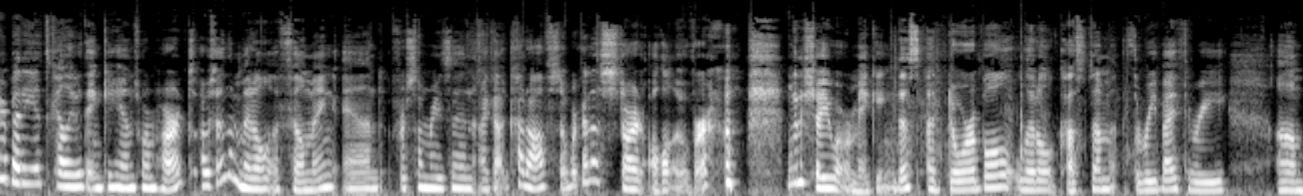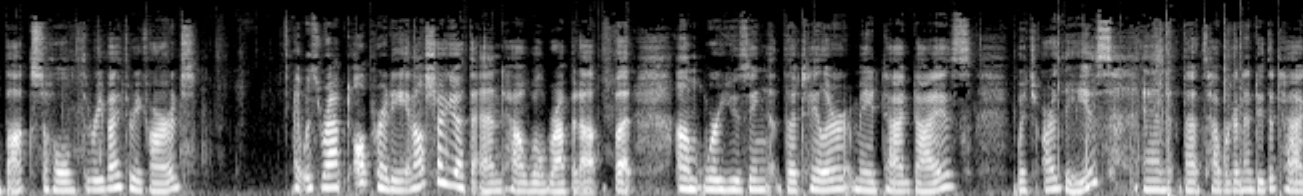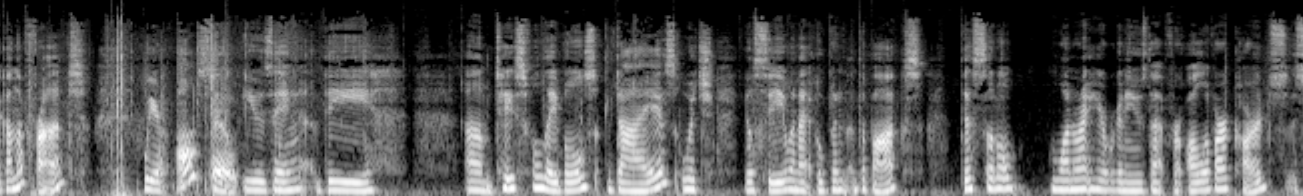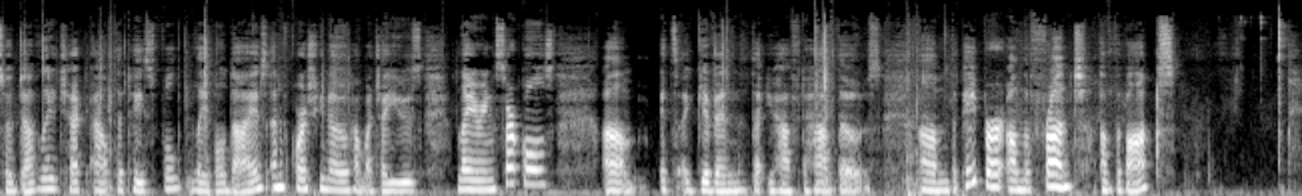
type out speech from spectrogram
everybody, it's Kelly with Inky Hands Warm Hearts. I was in the middle of filming and for some reason I got cut off, so we're going to start all over. I'm going to show you what we're making. This adorable little custom 3x3 um, box to hold 3x3 cards. It was wrapped all pretty, and I'll show you at the end how we'll wrap it up, but um, we're using the Tailor Made Tag dies, which are these, and that's how we're going to do the tag on the front. We are also using the um, Tasteful Labels dies, which you'll see when I open the box. This little one right here, we're going to use that for all of our cards. So definitely check out the Tasteful Label dies. And of course, you know how much I use layering circles. Um, it's a given that you have to have those. Um, the paper on the front of the box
